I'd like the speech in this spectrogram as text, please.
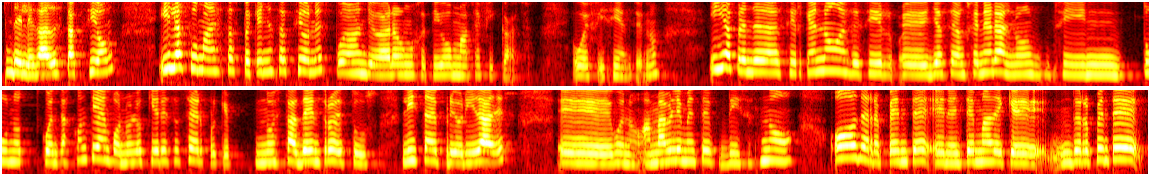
delegado esta acción y la suma de estas pequeñas acciones puedan llegar a un objetivo más eficaz o eficiente. ¿no? Y aprender a decir que no, es decir, eh, ya sea en general, ¿no? si tú no cuentas con tiempo, no lo quieres hacer porque no está dentro de tus lista de prioridades, eh, bueno, amablemente dices no, o de repente en el tema de que de repente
